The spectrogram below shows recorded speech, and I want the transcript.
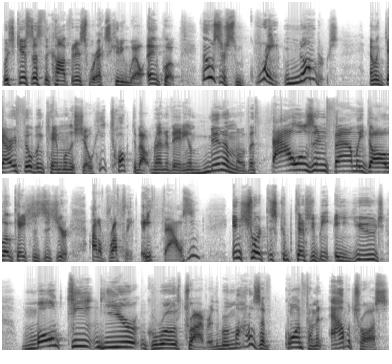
which gives us the confidence we're executing well. End quote. Those are some great numbers. And when Gary Philbin came on the show, he talked about renovating a minimum of a thousand family dollar locations this year out of roughly 8,000. In short, this could potentially be a huge multi year growth driver. The remodels have gone from an albatross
